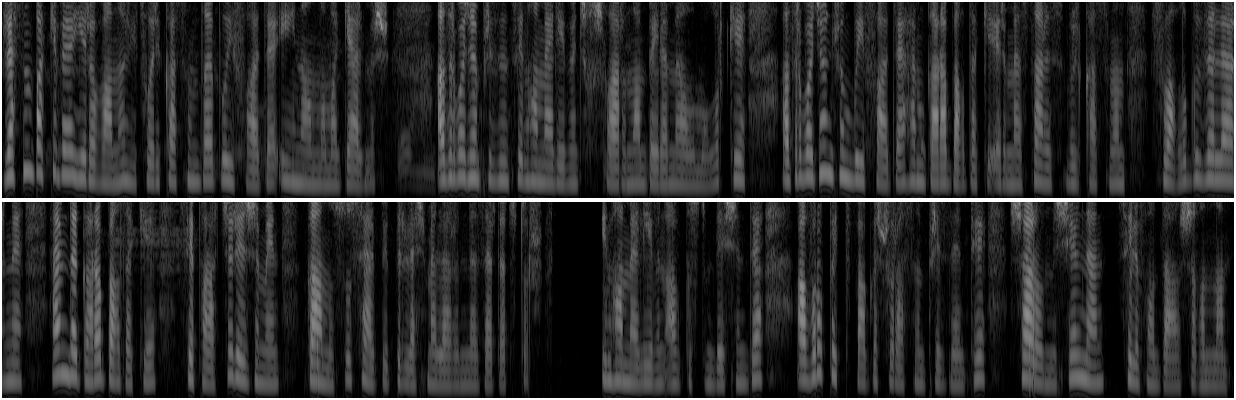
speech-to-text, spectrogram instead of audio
Rəsmi Bakı və Yerevanın ritorikasında bu ifadə eyni anlama gəlmir. Azərbaycan prezidenti İlham Əliyevin çıxışlarından belə məlum olur ki, Azərbaycan üçün bu ifadə həm Qarabağdakı Ermənistan Respublikasının silahlı qüvvələrini, həm də Qarabağdakı separatçı rejimin qanunsuz hərbi birləşmələrini nəzərdə tutur. İlham Əliyevin avqustun 5-də Avropa İttifaqı Şurasının prezidenti Şarl Mişellə telefon danışığından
